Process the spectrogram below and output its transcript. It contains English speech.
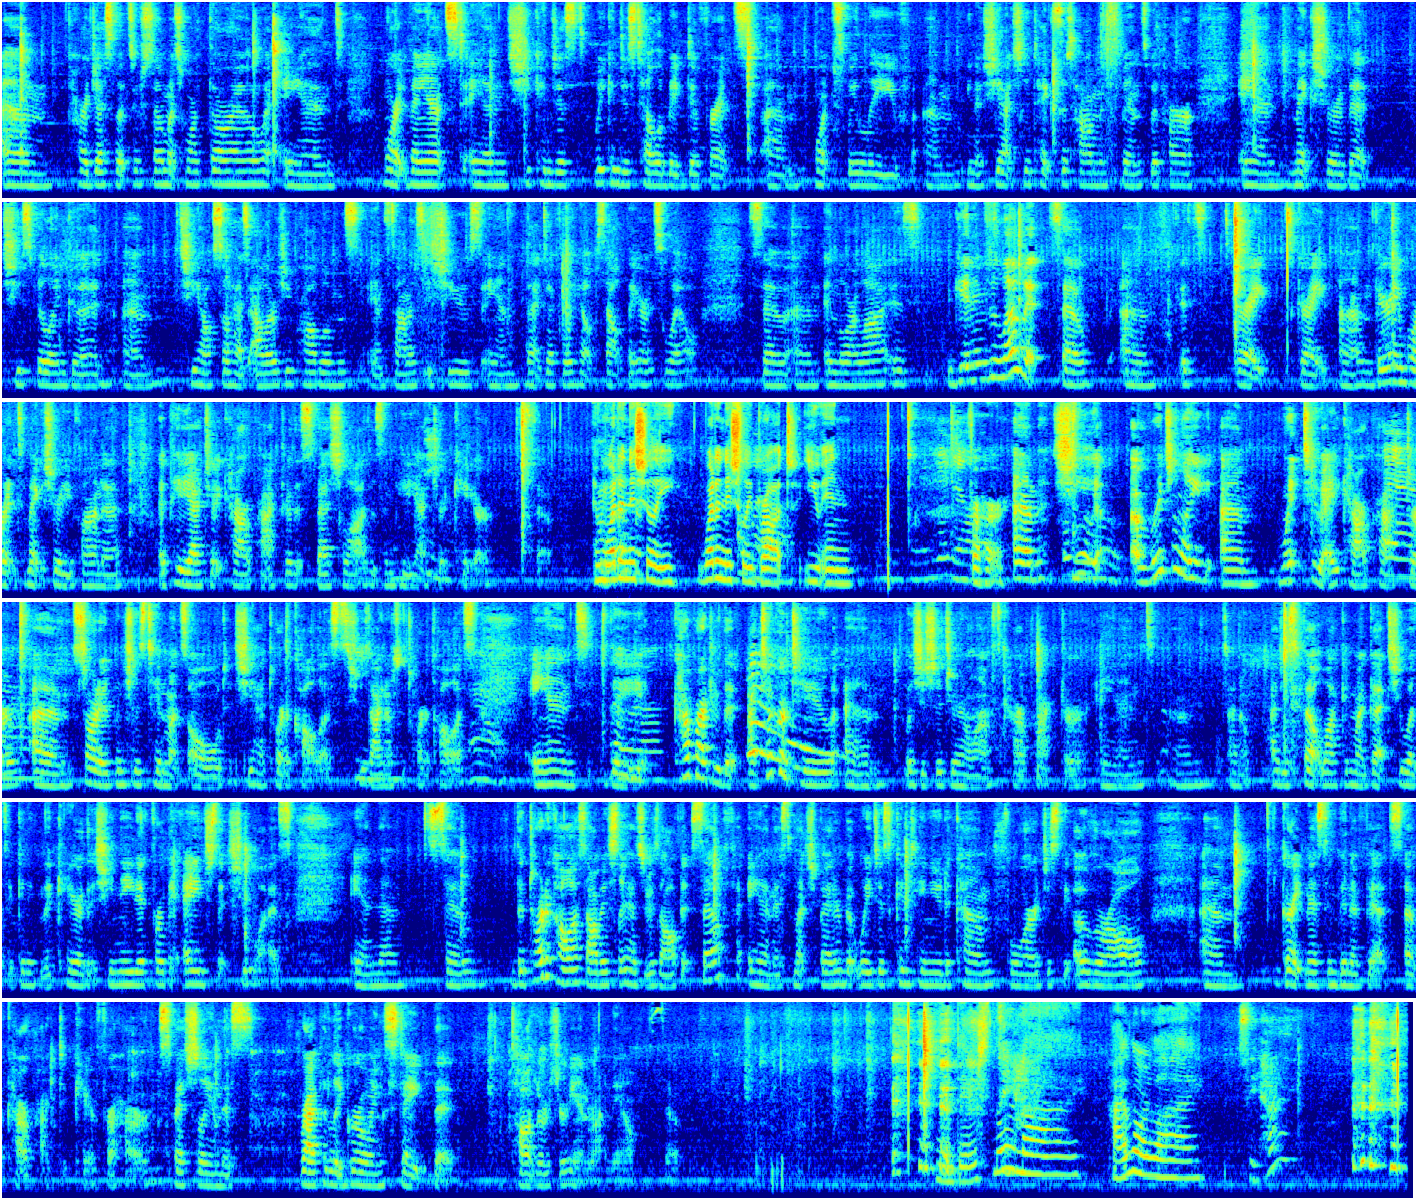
Um, her adjustments are so much more thorough and more advanced, and she can just we can just tell a big difference um, once we leave. Um, you know, she actually takes the time and spends with her, and makes sure that she's feeling good. Um, she also has allergy problems and sinus issues, and that definitely helps out there as well. So, um, and Lorali is beginning to love it. So, um, it's great It's great. Um, very important to make sure you find a, a pediatric chiropractor that specializes in pediatric care. So. And what initially what initially brought you in for her? Um, she originally um, went to a chiropractor. Um, started when she was ten months old. She had torticollis. She was diagnosed with torticollis, and the chiropractor that I took her to um, was just a generalized chiropractor, and I don't. I just felt like in my gut she wasn't getting the care that she needed for the age that she was, and um, so the torticollis obviously has resolved itself and it's much better. But we just continue to come for just the overall um, greatness and benefits of chiropractic care for her, especially in this rapidly growing state that toddlers are in right now. So. and there's Lorali. Hi, Lorali. Say hi.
